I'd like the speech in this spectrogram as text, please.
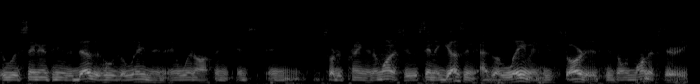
It was Saint Anthony of the Desert, who was a layman and went off and, and, and started praying in a monastery. It was Saint Augustine, as a layman, who started his own monastery.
